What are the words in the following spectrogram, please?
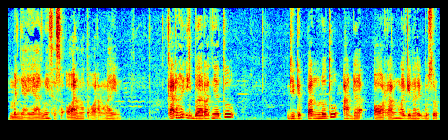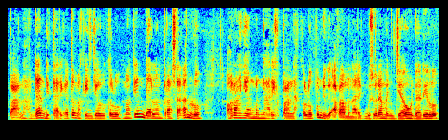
menyayangi seseorang atau orang lain. Karena ibaratnya tuh di depan lu tuh ada orang lagi narik busur panah dan ditariknya tuh makin jauh ke lu. Makin dalam perasaan lu orang yang menarik panah ke lu pun juga akan menarik busurnya menjauh dari lu.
